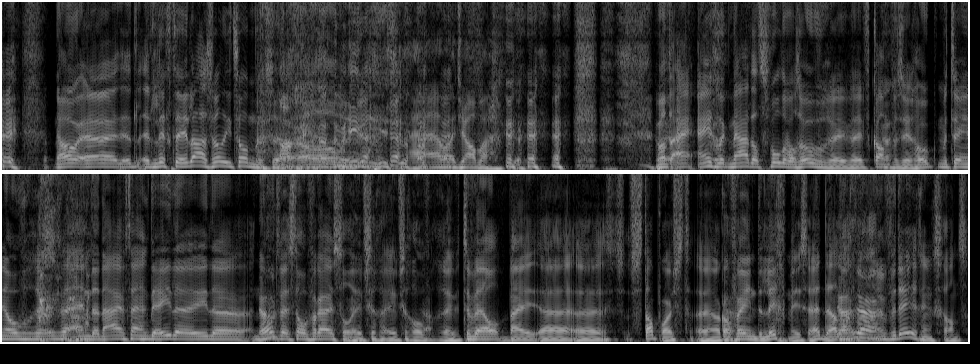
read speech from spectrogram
Nee. Nou, eh, het, het ligt helaas wel iets anders. eh, al. Ja, wat jammer. Want ei- eigenlijk nadat Zwolle was overgegeven, heeft Kampen zich ook meteen overgegeven. En daarna heeft eigenlijk de hele, hele Noordwest-Overijssel heeft zich, heeft zich overgegeven. Terwijl bij eh eh, Staphorst, eh Roveen de Lichtmis, hè, daar Ja, lag een verdedigingsschans.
